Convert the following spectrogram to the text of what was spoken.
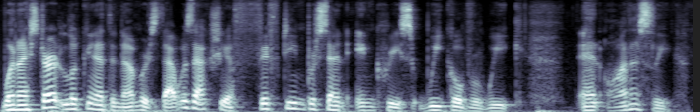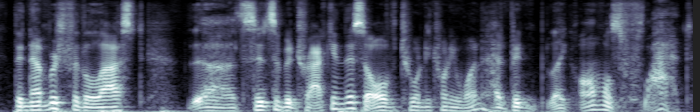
When I start looking at the numbers, that was actually a 15% increase week over week. And honestly, the numbers for the last, uh, since I've been tracking this, all of 2021, have been like almost flat.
